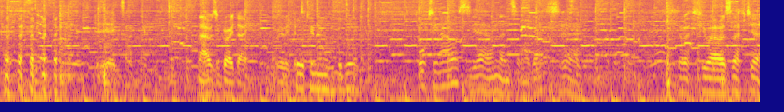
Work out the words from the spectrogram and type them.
yeah, exactly. No, it was a great day. Really good. 14 hours of good work. 14 hours? Yeah, and then some, I guess. Yeah. Got a few hours left yet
